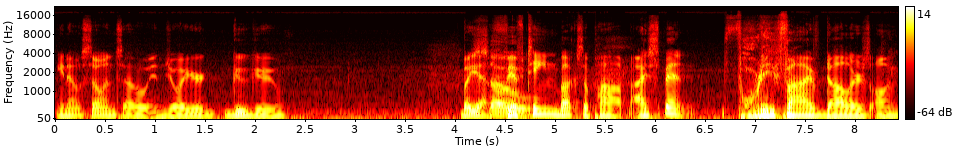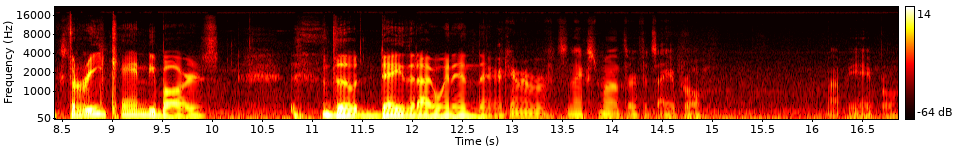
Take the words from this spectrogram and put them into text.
you know, so and so. Enjoy your goo goo." But yeah, So- fifteen bucks a pop. I spent forty five dollars on three candy bars the day that I went in there. I can't remember if it's next month or if it's April. Might be April.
